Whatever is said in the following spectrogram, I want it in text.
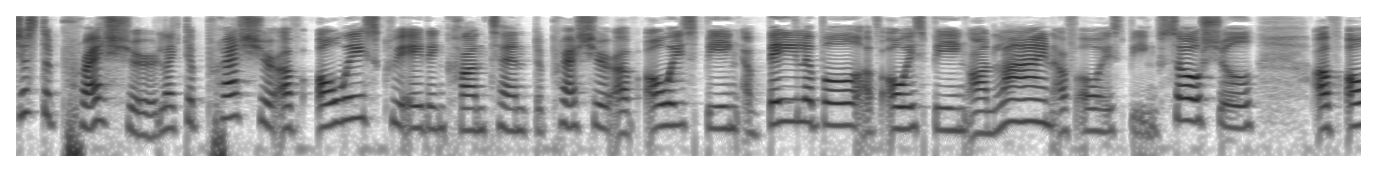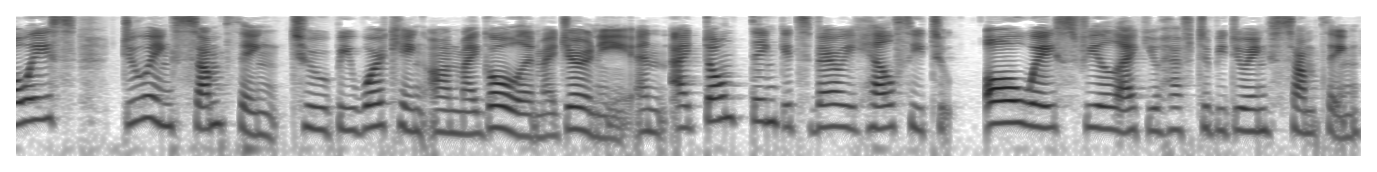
just the pressure, like the pressure of always creating content, the pressure of always being available, of always being online, of always being social, of always doing something to be working on my goal and my journey. And I don't think it's very healthy to always feel like you have to be doing something.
